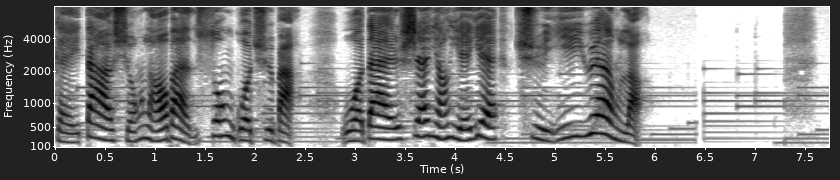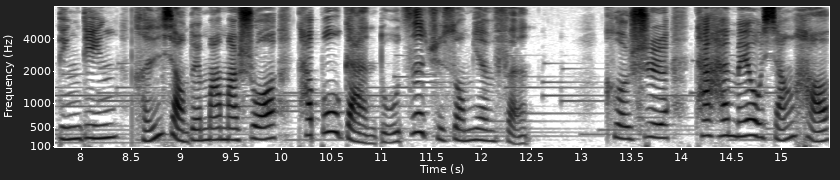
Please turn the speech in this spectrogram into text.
给大熊老板送过去吧，我带山羊爷爷去医院了。”丁丁很想对妈妈说，他不敢独自去送面粉。可是他还没有想好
